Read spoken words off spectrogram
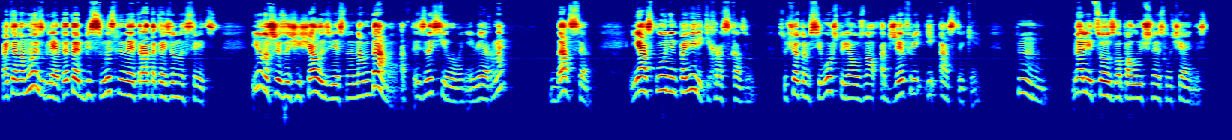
Хотя, на мой взгляд, это бессмысленная трата казенных средств. Юноша защищал известную нам даму от изнасилования, верно? Да, сэр. Я склонен поверить их рассказу, с учетом всего, что я узнал от Джеффри и Аствики. Хм, налицо злополучная случайность.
